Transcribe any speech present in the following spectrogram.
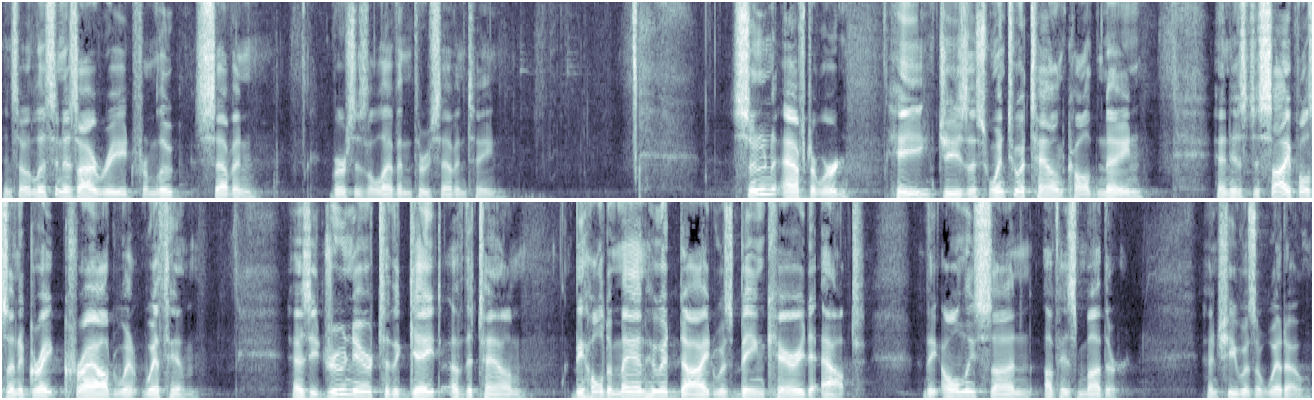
And so listen as I read from Luke 7, verses 11 through 17. Soon afterward, he, Jesus, went to a town called Nain, and his disciples and a great crowd went with him. As he drew near to the gate of the town, behold, a man who had died was being carried out, the only son of his mother, and she was a widow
